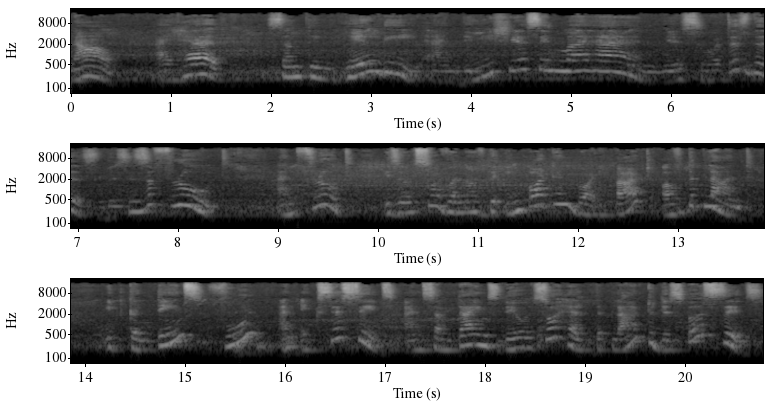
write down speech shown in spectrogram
Now I have something healthy and delicious in my hand. Yes, what is this? This is a fruit. And fruit is also one of the important body part of the plant. It contains food and excess seeds and sometimes they also help the plant to disperse seeds.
